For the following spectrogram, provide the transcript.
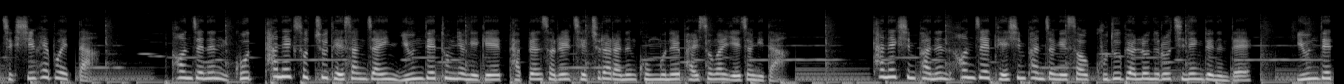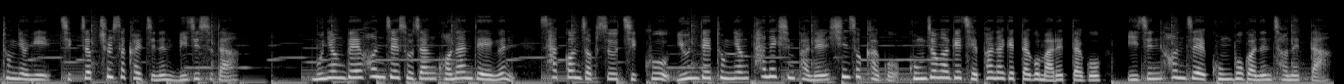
즉시 회부했다. 헌재는 곧 탄핵 소추 대상자인 윤 대통령에게 답변서를 제출하라는 공문을 발송할 예정이다. 탄핵 심판은 헌재 대심 판정에서 구두 변론으로 진행되는데 윤 대통령이 직접 출석할지는 미지수다. 문영배 헌재 소장 권한 대행은 사건 접수 직후 윤 대통령 탄핵 심판을 신속하고 공정하게 재판하겠다고 말했다고 이진 헌재 공보관은 전했다.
